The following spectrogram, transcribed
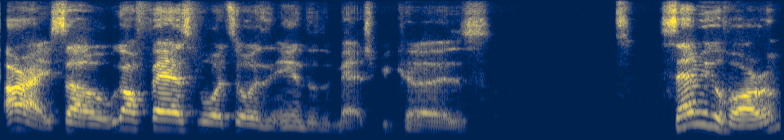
All right, so we're gonna fast forward towards the end of the match because Sammy Guevara,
